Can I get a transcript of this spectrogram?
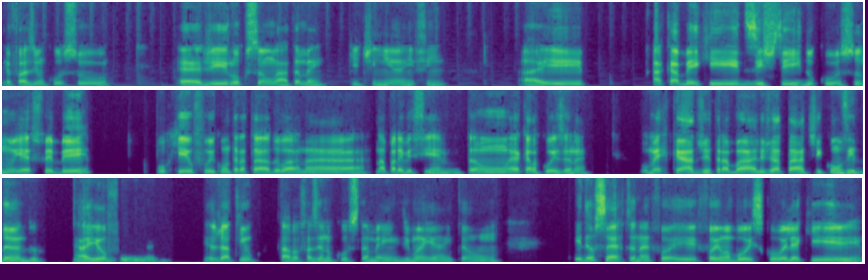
Eu fazia um curso é, de locução lá também, que tinha, enfim. Aí acabei que desisti do curso no IFPB porque eu fui contratado lá na, na Paraíba FM. Então, é aquela coisa, né? O mercado de trabalho já está te convidando. Uhum. Aí eu uhum. fui, né? Eu já tinha, estava fazendo curso também de manhã, então... E deu certo, né? Foi, foi uma boa escolha que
